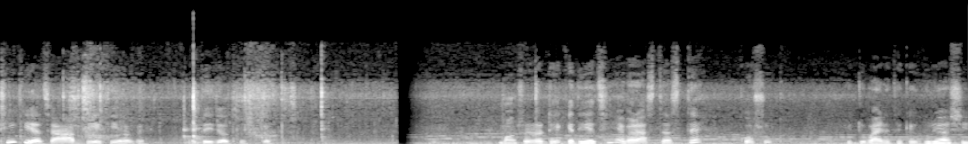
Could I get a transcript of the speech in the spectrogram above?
ঠিকই আছে, আর দিয়ে কি হবে? এতেই যথেষ্ট। মাংসটা ঢেকে দিয়েছি, এবার আস্তে আস্তে কষুক। একটু বাইরে থেকে ঘুরে আসি।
